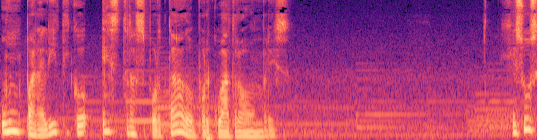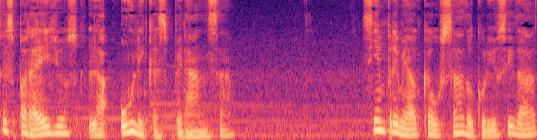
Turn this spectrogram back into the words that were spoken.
un paralítico es transportado por cuatro hombres. Jesús es para ellos la única esperanza. Siempre me ha causado curiosidad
